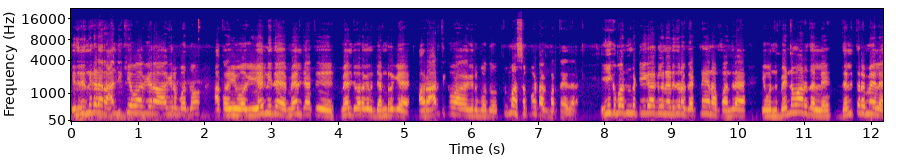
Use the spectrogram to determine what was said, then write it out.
ಇದ್ರ ಹಿಂದ್ಗಡೆ ರಾಜಕೀಯವಾಗಿರೋ ಆಗಿರ್ಬೋದು ಅಥವಾ ಇವಾಗ ಏನಿದೆ ಮೇಲ್ಜಾತಿ ಮೇಲ್ವರ್ಗದ ಜನರಿಗೆ ಅವ್ರ ಆರ್ಥಿಕವಾಗಿರ್ಬೋದು ತುಂಬಾ ಸಪೋರ್ಟ್ ಆಗಿ ಬರ್ತಾ ಇದ್ದಾರೆ ಈಗ ಬಂದ್ಬಿಟ್ಟು ಈಗಾಗಲೇ ನಡೆದಿರೋ ಘಟನೆ ಏನಪ್ಪಾ ಅಂದ್ರೆ ಈ ಒಂದು ಬೆಣ್ಣವಾರದಲ್ಲಿ ದಲಿತರ ಮೇಲೆ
